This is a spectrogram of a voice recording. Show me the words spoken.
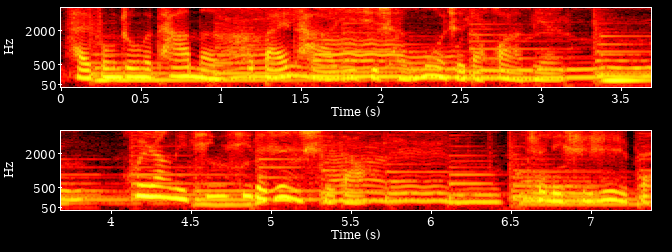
海风中的他们和白塔一起沉默着的画面，会让你清晰的认识到，这里是日本。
